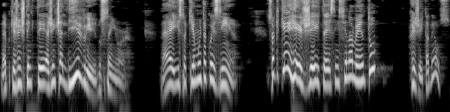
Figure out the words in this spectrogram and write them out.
Né? Porque a gente tem que ter, a gente é livre no Senhor. Né? E isso aqui é muita coisinha. Só que quem rejeita esse ensinamento, rejeita a Deus.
